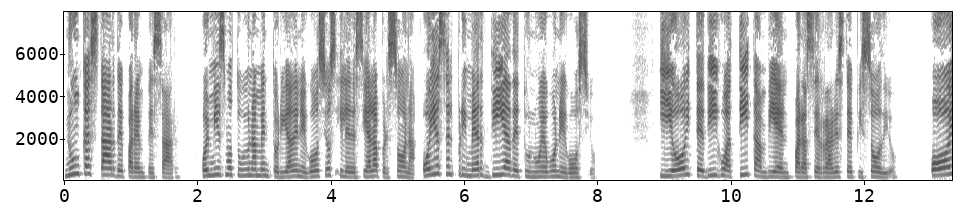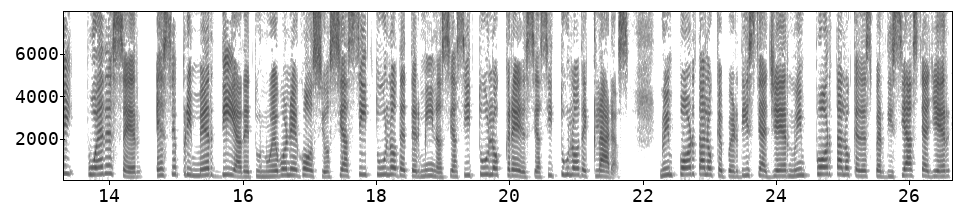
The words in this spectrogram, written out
Nunca es tarde para empezar. Hoy mismo tuve una mentoría de negocios y le decía a la persona, hoy es el primer día de tu nuevo negocio. Y hoy te digo a ti también para cerrar este episodio, hoy puede ser ese primer día de tu nuevo negocio si así tú lo determinas, si así tú lo crees, si así tú lo declaras. No importa lo que perdiste ayer, no importa lo que desperdiciaste ayer,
